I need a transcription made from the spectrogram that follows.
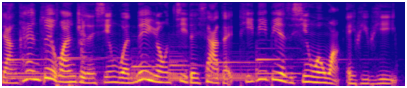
想看最完整的新闻内容，记得下载 TVBS 新闻网 APP。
